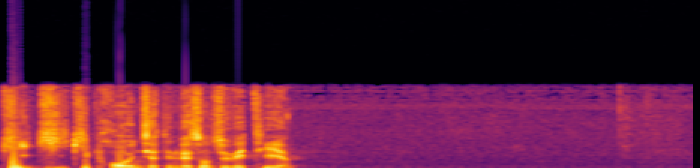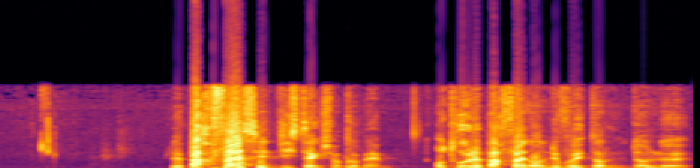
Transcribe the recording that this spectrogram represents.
qui, qui prône une certaine façon de se vêtir. Le parfum, c'est une distinction quand même. On trouve le parfum dans le Nouveau, dans, le- dans le,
